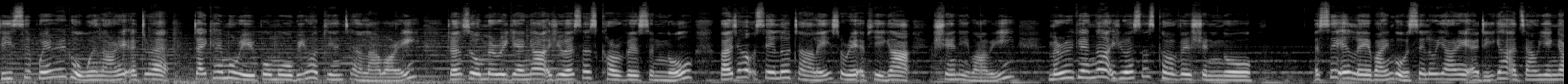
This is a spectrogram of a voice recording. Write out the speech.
ဒီစစ်ပွဲတွေကိုဝင်လာတဲ့အတွက်တိုက်ခိုက်မှုတွေပုံမပြီးတော့ပြင်းထန်လာပါတယ်။ဒါဆို American က USS Carl Vinson ကိုဘာကြောင့်ဆေလွတ်တာလဲဆိုတဲ့အဖြေကရှင်းနေပါပြီ။ American က USS Carl Vinson ကိုအစစ်အလဲပိုင်းကိုဆစ်လို့ရတဲ့အဓိကအကြောင်းရင်းက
